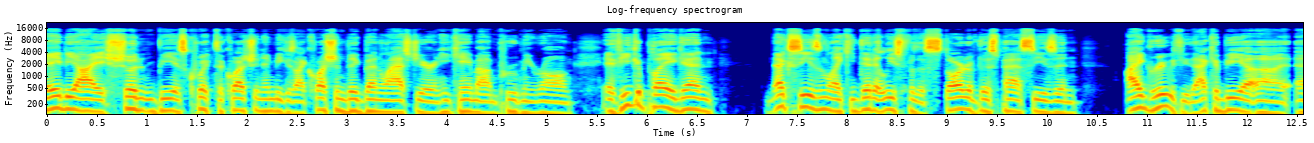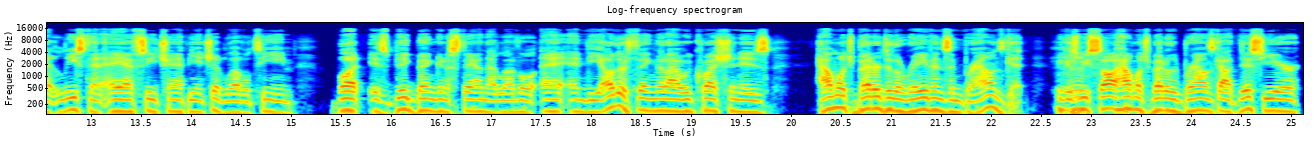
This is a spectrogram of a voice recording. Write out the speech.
maybe I shouldn't be as quick to question him because I questioned Big Ben last year and he came out and proved me wrong. If he could play again next season like he did at least for the start of this past season, I agree with you. That could be a, at least an AFC championship level team. But is Big Ben going to stay on that level? And, and the other thing that I would question is how much better do the Ravens and Browns get? Because Mhm. we saw how much better the Browns got this year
